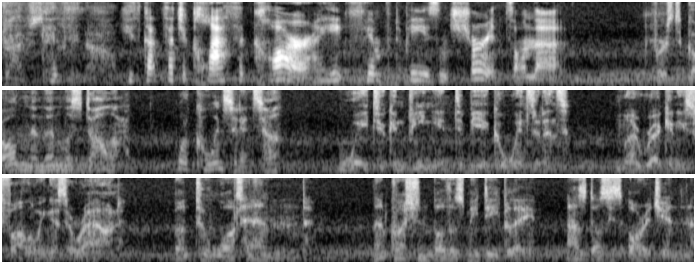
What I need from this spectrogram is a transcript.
Drive now. He's got such a classic car. I hate for him to pay his insurance on that. First Galdin and then Lestallum. What a coincidence, huh? Way too convenient to be a coincidence. I reckon he's following us around. But to what end? That question bothers me deeply, as does his origin.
